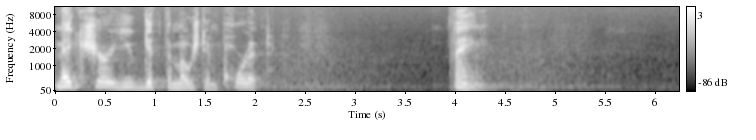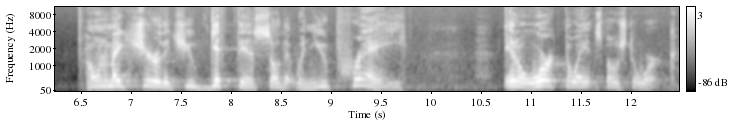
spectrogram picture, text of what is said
make sure you get the most important thing. I want to make sure that you get this so that when you pray, it'll work the way it's supposed to work.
